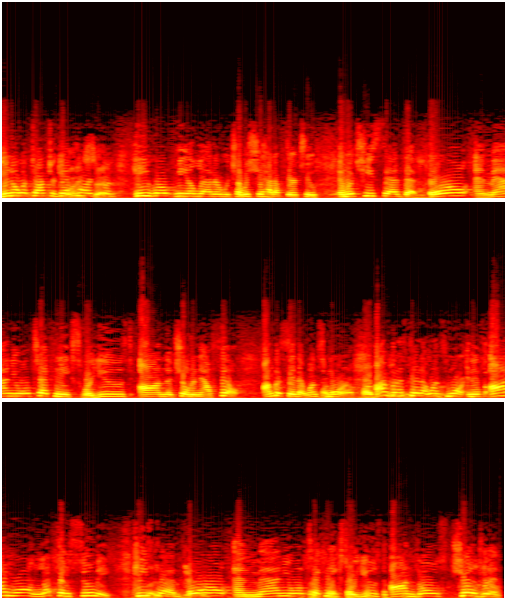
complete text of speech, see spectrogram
You know what Dr. Gebhard said? He wrote me a letter, which I wish you had up there too, in which he said that oral and manual techniques were used on the children. Now, Phil, I'm going to say that once more. I'm going to say that once more. And if I'm wrong, let them sue me. He said oral and manual techniques were used on those children.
